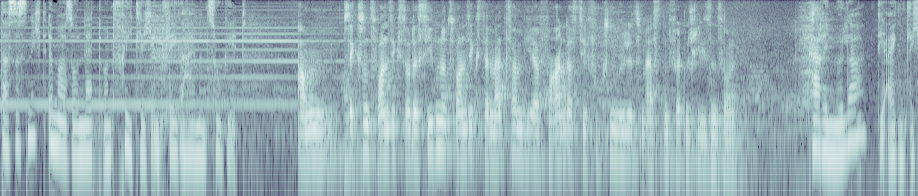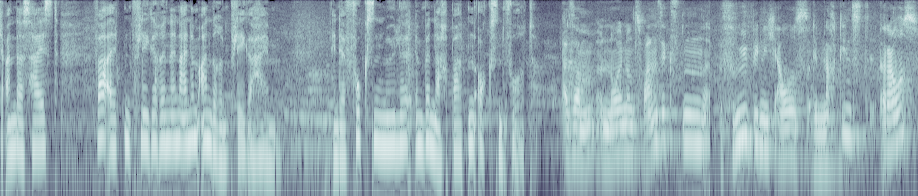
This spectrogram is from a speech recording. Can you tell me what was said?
dass es nicht immer so nett und friedlich in Pflegeheimen zugeht. Am 26. oder 27. März haben wir erfahren, dass die Fuchsenmühle zum 1.4. schließen soll. Karin Müller, die eigentlich anders heißt, war Altenpflegerin in einem anderen Pflegeheim in der Fuchsenmühle im benachbarten Ochsenfurt. Also am 29. früh bin ich aus dem Nachtdienst raus.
